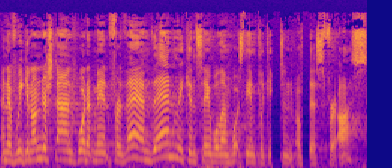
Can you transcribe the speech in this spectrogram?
And if we can understand what it meant for them, then we can say, well, then what's the implication of this for us?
